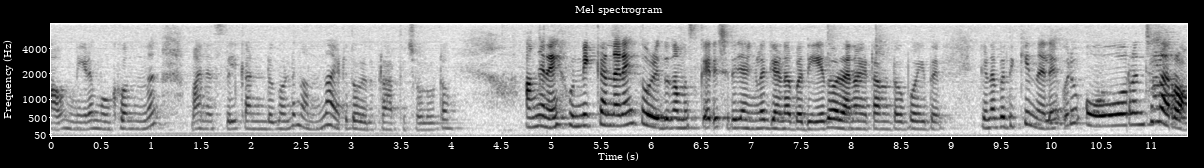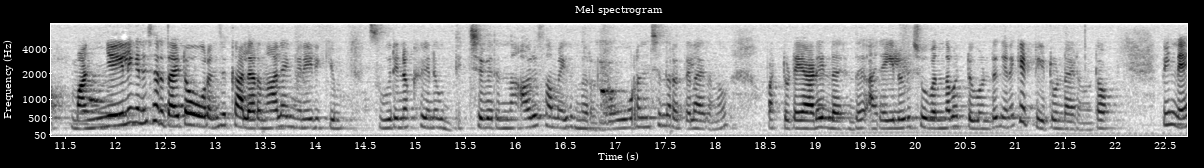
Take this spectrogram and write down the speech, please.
ആ ഉണ്ണിയുടെ മുഖം ഒന്ന് മനസ്സിൽ കണ്ടുകൊണ്ട് നന്നായിട്ട് തൊഴുത് പ്രാർത്ഥിച്ചോളൂ കേട്ടോ. അങ്ങനെ ഉണ്ണിക്കണ്ണനെ തൊഴുത് നമസ്കരിച്ചിട്ട് ഞങ്ങൾ ഗണപതിയെ തൊഴാനായിട്ടാണ് കേട്ടോ പോയത്. ഗണപതിക്ക് ഇന്നലെ ഒരു ഓറഞ്ച് നിറം മഞ്ഞയിൽ ഇങ്ങനെ ചെറുതായിട്ട് ഓറഞ്ച് കലർന്നാൽ എങ്ങനെ ഇരിക്കും? സൂര്യനൊക്കെ ഇങ്ങനെ ഉദിച്ച് വരുന്ന ആ ഒരു സമയത്ത് നിറം ഓറഞ്ച് നിറത്തിലായിരുന്നു പട്ടുടയാട ഉണ്ടായിരുന്നത്. അരയിലൊരു ചുവന്ന പട്ടുകൊണ്ട് ഇങ്ങനെ കെട്ടിയിട്ടുണ്ടായിരുന്നു കേട്ടോ. പിന്നെ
